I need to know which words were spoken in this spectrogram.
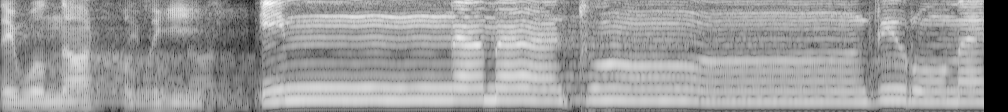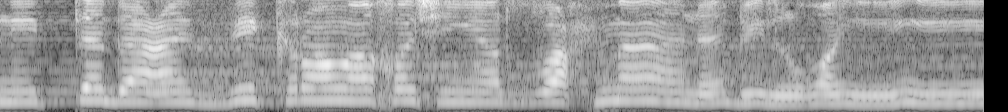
They will not believe. إنما تنذر من اتبع الذكر وخشي الرحمن بالغيب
